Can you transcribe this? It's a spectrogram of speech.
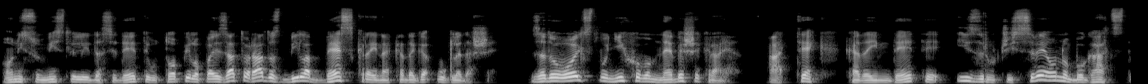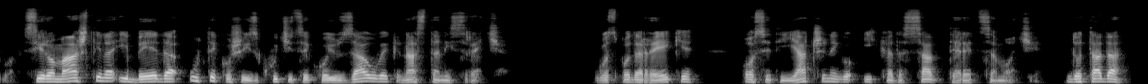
Oni su mislili da se dete utopilo, pa je zato radost bila beskrajna kada ga ugledaše. Zadovoljstvo njihovom ne beše kraja. A tek kada im dete izruči sve ono bogatstvo, siromaština i beda utekoše iz kućice koju zauvek nastani sreća. Gospodar reke oseti jače nego ikada sav teret samoće. Do tada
